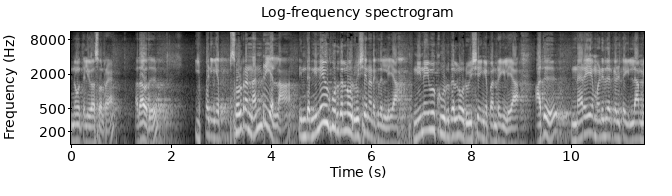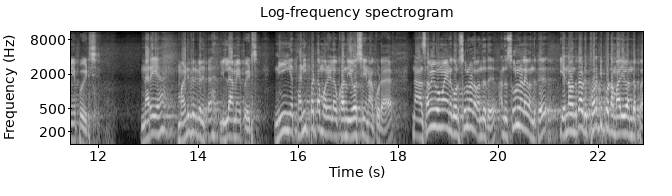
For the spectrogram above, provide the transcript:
இன்னும் தெளிவாக சொல்கிறேன் அதாவது இப்போ நீங்கள் சொல்கிற நன்றி எல்லாம் இந்த நினைவு கூறுதல்னு ஒரு விஷயம் நடக்குது இல்லையா? நினைவு கூறுதல்னு ஒரு விஷயம் இங்கே பண்ணுறீங்க இல்லையா? அது நிறைய மனிதர்கள்ட்ட இல்லாமையே போயிடுச்சு. நிறைய மனிதர்கள்ட்ட இல்லாமே போயிடுச்சு. நீங்கள் தனிப்பட்ட முறையில் உட்காந்து யோசிச்சிங்கன்னா கூட நான் சமீபமாக எனக்கு ஒரு சூழ்நிலை வந்தது. அந்த சூழ்நிலை வந்துட்டு என்னை வந்துட்டு அப்படி புரட்டி போட்ட மாதிரி வந்தப்ப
